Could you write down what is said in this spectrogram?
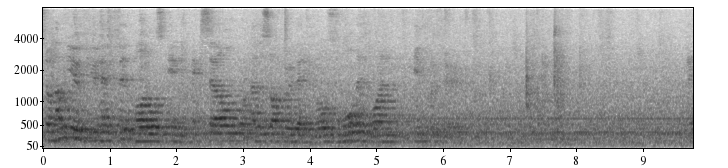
So how many of you have fit models in Excel or other software that involves more than one input variable? Okay.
